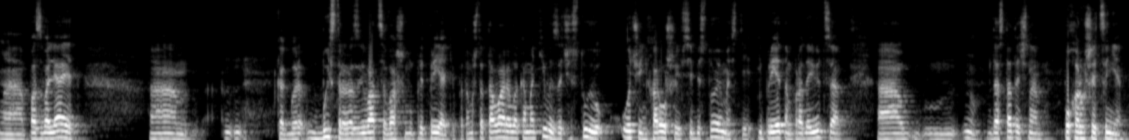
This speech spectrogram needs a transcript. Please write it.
а, позволяет а, как бы быстро развиваться вашему предприятию, потому что товары-локомотивы зачастую очень хорошие в себестоимости и при этом продаются ну, достаточно по хорошей цене.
